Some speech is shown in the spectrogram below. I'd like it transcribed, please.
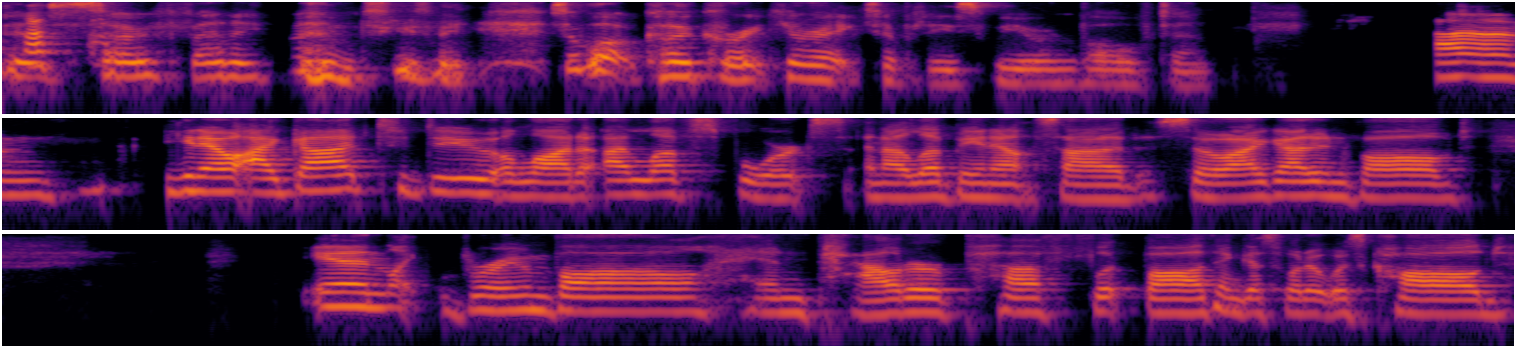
it's so funny. Excuse me. So what co-curricular activities were you involved in? Um, you know, I got to do a lot of I love sports and I love being outside. So I got involved in like broom ball and powder puff football. I think that's what it was called.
